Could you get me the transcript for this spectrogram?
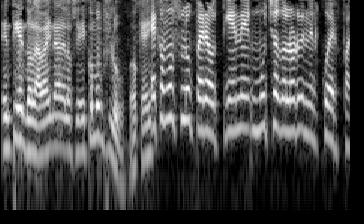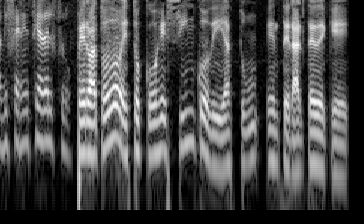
entiendo la vaina de los... Es como un flu, ok. Es como un flu, pero tiene mucho dolor en el cuerpo, a diferencia del flu. Pero a todo esto coge cinco días tú enterarte de que,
